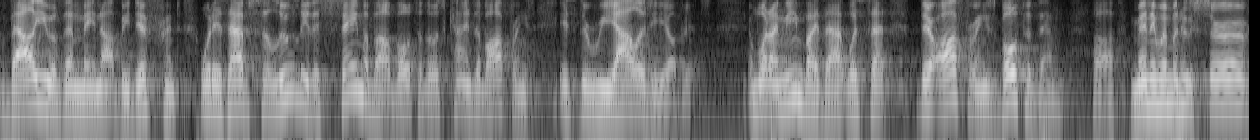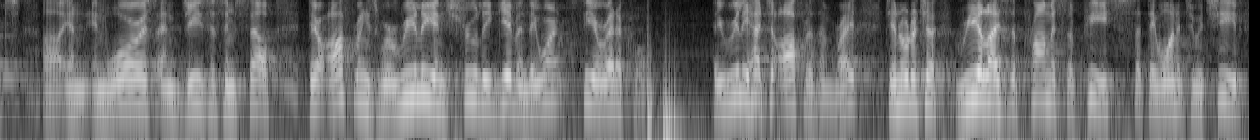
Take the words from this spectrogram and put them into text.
value of them may not be different, what is absolutely the same about both of those kinds of offerings is the reality of it. And what I mean by that was that their offerings, both of them, uh, men and women who served uh, in, in wars and Jesus himself, their offerings were really and truly given. They weren't theoretical. They really had to offer them, right? In order to realize the promise of peace that they wanted to achieve,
